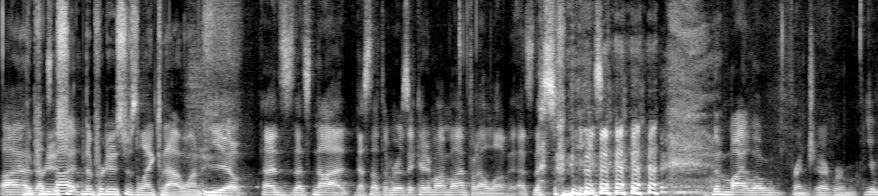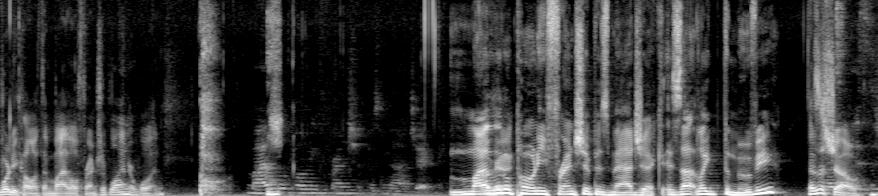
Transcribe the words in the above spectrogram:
Uh, The, producer, not. the producers liked that one. Yep, that's that's not that's not the first that came to my mind, but I love it. That's that's amazing. the Milo French, or, or what do you call it? The Milo friendship line, or what? My Little Pony friendship is magic. My Okay. Little Pony Friendship is Magic. Is that like the movie? There's a show. It's the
